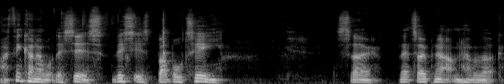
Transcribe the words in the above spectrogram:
I think I know what this is. This is bubble tea. So let's open it up and have a look.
